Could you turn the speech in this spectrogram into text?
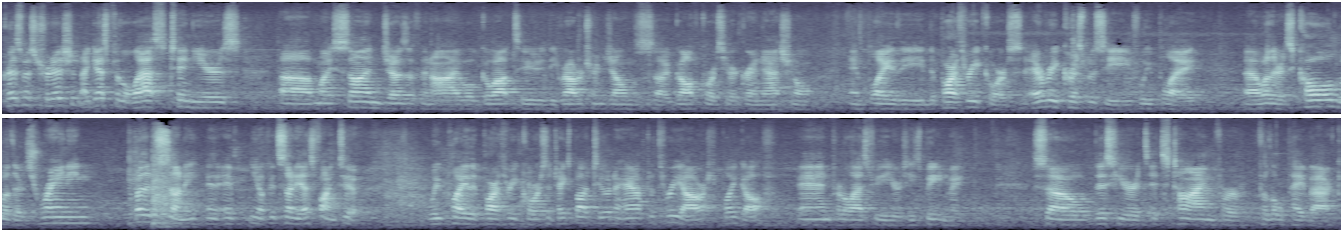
Christmas tradition, I guess for the last 10 years, uh, my son Joseph and I will go out to the Robert Trent Jones uh, golf course here at Grand National and play the, the par 3 course. Every Christmas Eve we play, uh, whether it's cold, whether it's raining, whether it's sunny, and, and, you know if it's sunny that's fine too. We play the par 3 course. It takes about two and a half to three hours to play golf, and for the last few years he's beaten me. So this year it's, it's time for, for a little payback.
